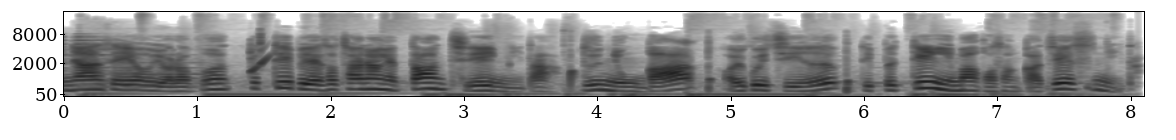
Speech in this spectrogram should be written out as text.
안녕하세요 여러분 푸티비에서 촬영했던 지혜입니다 눈 윤곽, 얼굴 지흡, 리프팅, 이마 거상까지 했습니다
